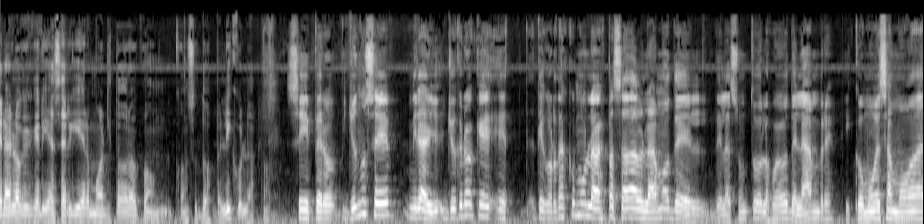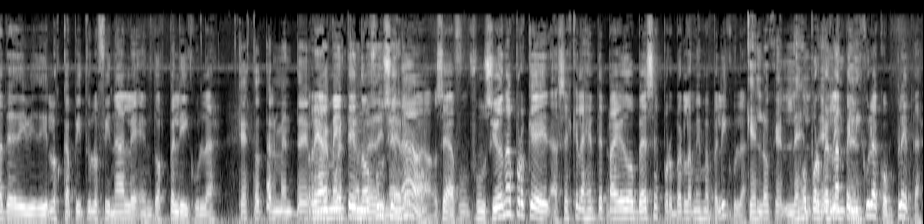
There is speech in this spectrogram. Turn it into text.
era lo que quería hacer Guillermo del Toro con, sus dos películas. Sí, pero yo no sé, mira, yo, creo que, eh, ¿te acordás cómo la vez pasada hablamos del, del asunto de los Juegos del Hambre y cómo esa moda de dividir los capítulos finales en dos películas que es totalmente realmente no funcionaba. O sea funciona porque haces que la gente pague dos veces por ver la misma película. Que es lo que o por ver la, película completa.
